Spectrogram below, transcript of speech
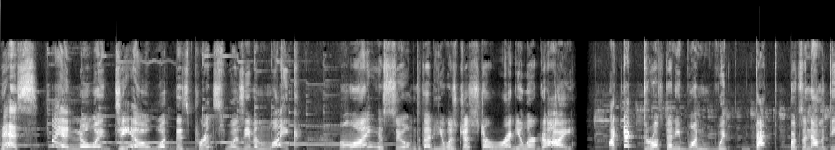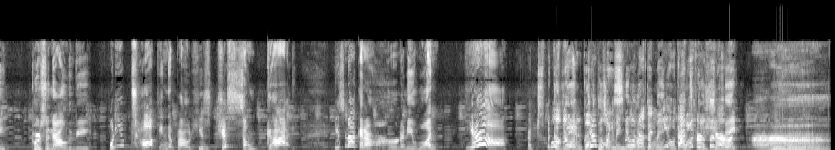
this. I had no idea what this prince was even like. Oh, I assumed that he was just a regular guy. I can't trust anyone with that personality. Personality. What are you talking about? He's just some guy. He's not gonna hurt anyone. Yeah. Just because you're a girl doesn't mean you have to be you, that's for sure. me.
